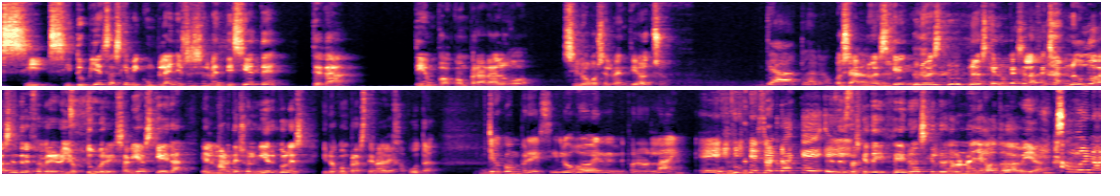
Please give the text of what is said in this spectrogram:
Si, si tú piensas que mi cumpleaños es el 27, te da tiempo a comprar algo si luego es el 28. Ya, claro. O sea, no es que no es, no es que nunca sea la fecha, no dudabas entre febrero y octubre. Sabías que era el martes o el miércoles y no compraste nada, hija puta. Yo compré, sí, luego en- por online. Eh, es verdad que... Es de eh, estos que te dice, no, es que el regalo no ha llegado todavía. Ah, bueno,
